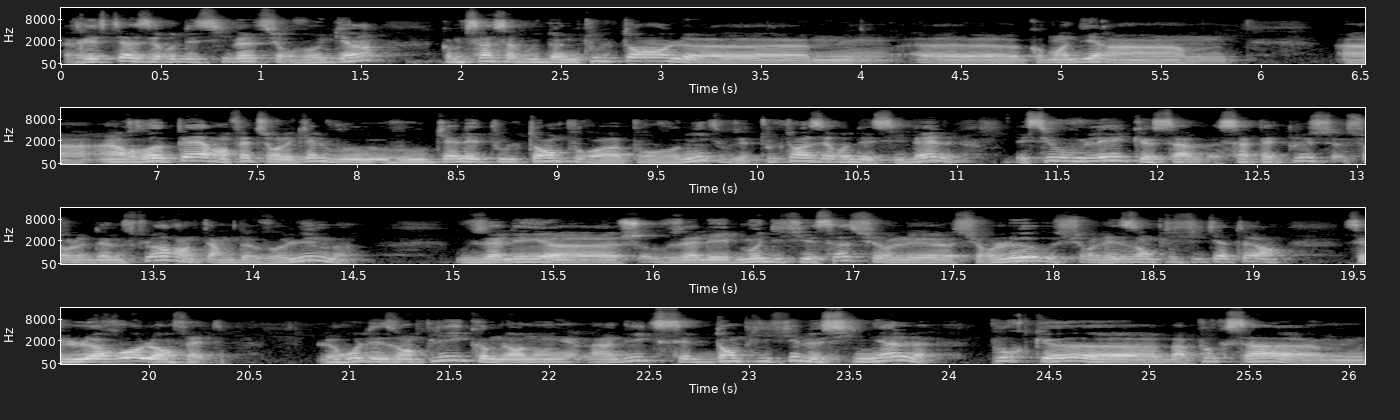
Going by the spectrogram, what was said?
Restez à 0 décibel sur vos gains, comme ça, ça vous donne tout le temps le euh, comment dire un, un, repère en fait sur lequel vous vous calez tout le temps pour pour vos mix. Vous êtes tout le temps à 0 décibel. Et si vous voulez que ça ça pète plus sur le dance floor en termes de volume, vous allez euh, vous allez modifier ça sur le sur le ou sur les amplificateurs. C'est leur rôle en fait. Le rôle des amplis, comme leur nom l'indique, c'est d'amplifier le signal pour que, euh, bah, pour que ça, euh,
